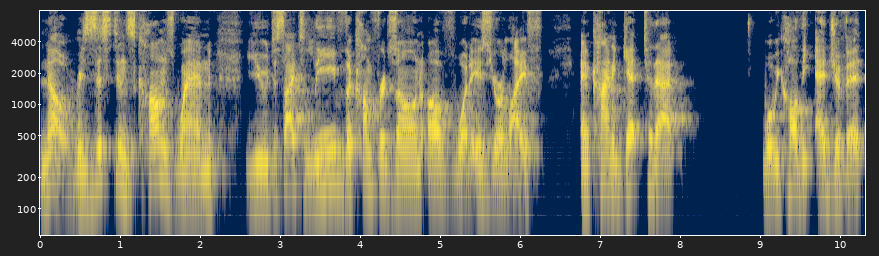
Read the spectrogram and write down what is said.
No, resistance comes when you decide to leave the comfort zone of what is your life and kind of get to that, what we call the edge of it,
